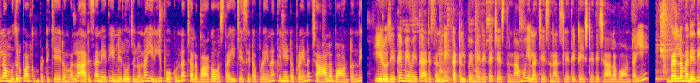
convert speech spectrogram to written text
ఇలా ముదురు పాకం పట్టి చేయడం వల్ల అరిస అనేది ఎన్ని రోజులున్నా ఇరిగిపోకుండా చాలా బాగా వస్తాయి. చేసేటప్పుడైనా తినేటప్పుడైనా చాలా బాగుంటుంది. ఈ రోజైతే మేమైతే అరిసెల్ని కట్టెల పొయ్యి మీద అయితే చేస్తున్నాము. ఇలా చేసిన అరిసెలు అయితే టేస్ట్ అయితే చాలా బాగుంటాయి. బెల్లం అనేది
